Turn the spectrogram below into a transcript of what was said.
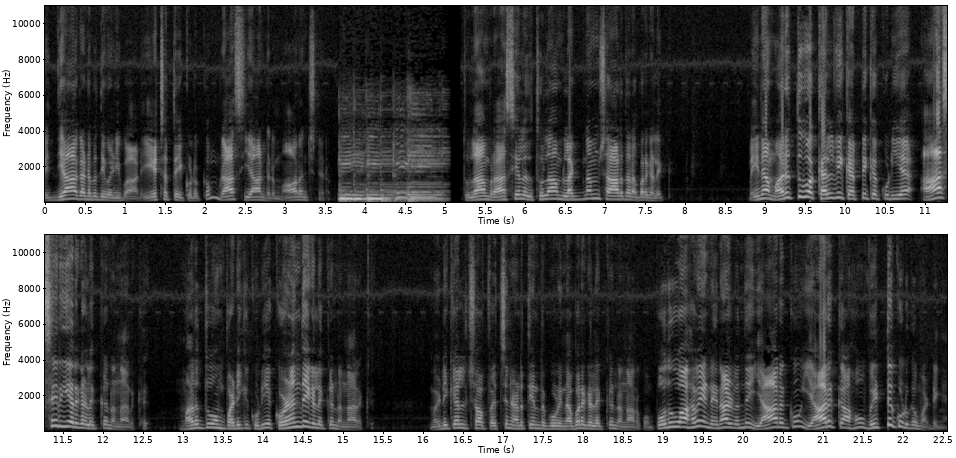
வித்யா கணபதி வழிபாடு. ஏற்றத்தை கொடுக்கும். ராசியா நிறம். ஆரஞ்சு நிறம். துலாம் ராசி அல்லது துலாம் லக்னம் சார்ந்த நபர்களுக்கு. மெயினாக மருத்துவ கல்வி கற்பிக்கக்கூடிய ஆசிரியர்களுக்கு நல்லா இருக்கு. மருத்துவம் படிக்கக்கூடிய குழந்தைகளுக்கு நல்லா இருக்கு. மெடிக்கல் ஷாப் வச்சு நடத்திட்டு இருக்கக்கூடிய நபர்களுக்கு நல்லா இருக்கும். பொதுவாகவே இன்றைய நாள் வந்து யாருக்கும் யாருக்காகவும் விட்டு கொடுக்க மாட்டீங்க.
